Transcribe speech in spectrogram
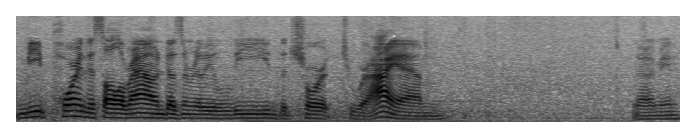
me pouring this all around doesn't really lead the chort to where I am. You know what I mean?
